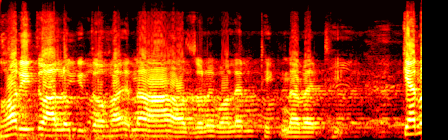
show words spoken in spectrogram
ঘরই তো আলোকিত হয় না জোরে বলেন ঠিক না ভাই ঠিক কেন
